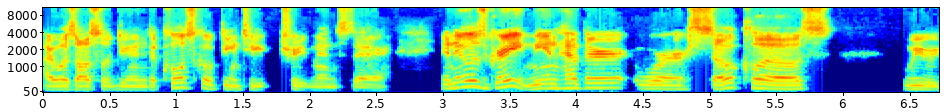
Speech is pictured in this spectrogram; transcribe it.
I was also doing the CoolSculpting t- treatments there, and it was great. Me and Heather were so close. We were,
